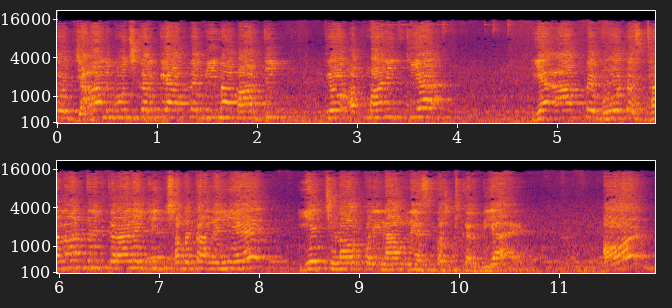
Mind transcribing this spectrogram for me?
तो जानबूझ करके आपने बीमा भारती को अपमानित किया, या आप में वोट स्थानांतरित कराने की क्षमता नहीं है, ये चुनाव परिणाम ने स्पष्ट कर दिया है। और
